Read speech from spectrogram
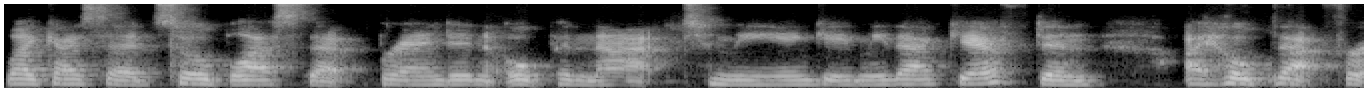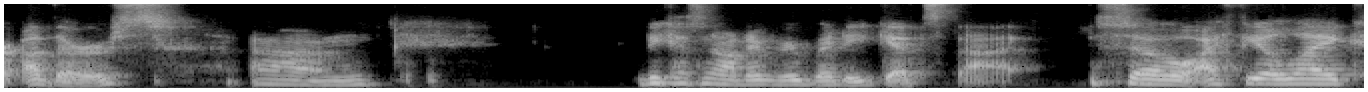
like I said so blessed that Brandon opened that to me and gave me that gift and I hope that for others um, because not everybody gets that. So I feel like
